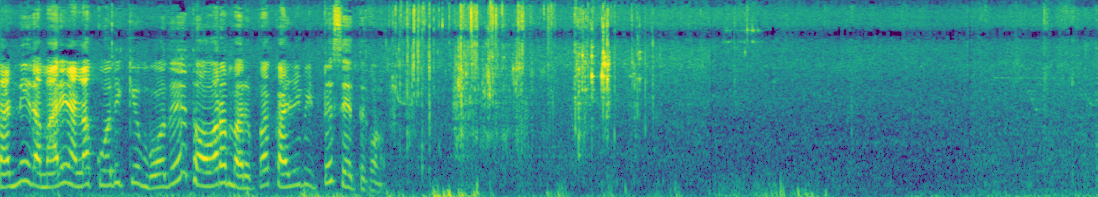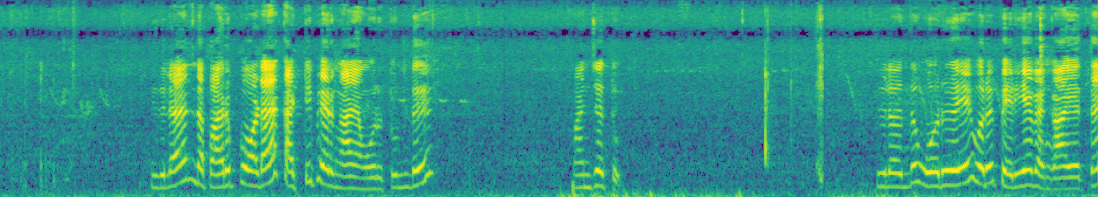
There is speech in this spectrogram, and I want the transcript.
தண்ணி இதை மாதிரி நல்லா கொதிக்கும் போது துவரம் பருப்பை கழுவிட்டு சேர்த்துக்கணும். இதில் இந்த பருப்போட கட்டி பெருங்காயம் ஒரு துண்டு மஞ்சத்தூள். இதில் வந்து ஒரே ஒரு பெரிய வெங்காயத்தை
